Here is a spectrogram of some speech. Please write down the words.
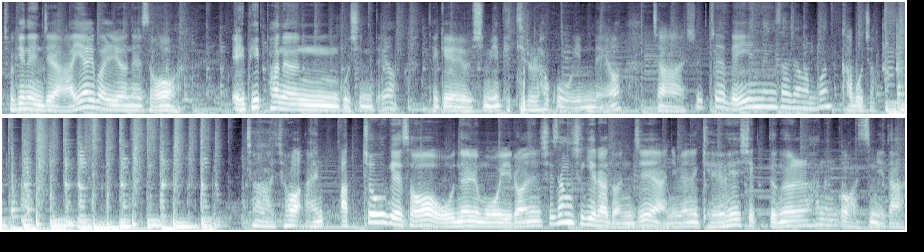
저기는 이제 IR 관련해서 AP 파는 곳인데요. 되게 열심히 PT를 하고 있네요. 자, 실제 메인 행사장 한번 가보죠. 자, 저 안- 앞쪽에서 오늘 뭐 이런 시상식이라든지 아니면 개회식 등을 하는 것 같습니다.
